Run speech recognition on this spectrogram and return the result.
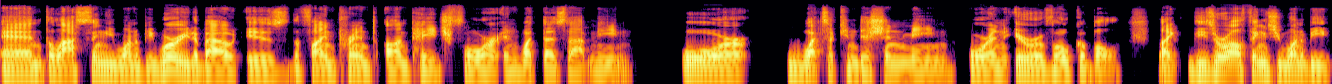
And the last thing you want to be worried about is the fine print on page four and what does that mean? Or what's a condition mean? Or an irrevocable? Like these are all things you want to be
